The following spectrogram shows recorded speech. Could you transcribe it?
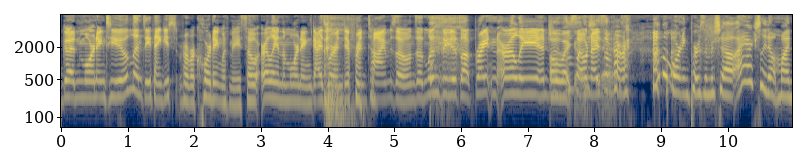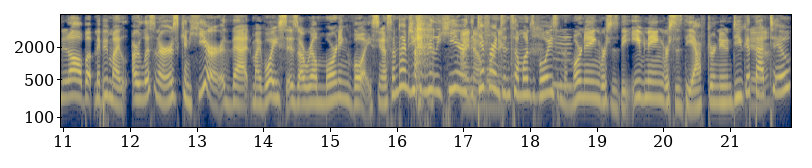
good morning to you, Lindsay. Thank you for recording with me so early in the morning. Guys, we're in different time zones, and Lindsay is up bright and early, and Oh she's so gosh, nice of her. I'm a morning person, Michelle. I actually don't mind at all, but maybe my our listeners can hear that my voice is a real morning voice. You know, sometimes you can really hear the know, difference morning. in someone's voice in the morning versus the evening versus the afternoon. Do you get Yeah. that too?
